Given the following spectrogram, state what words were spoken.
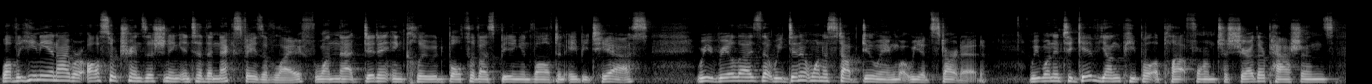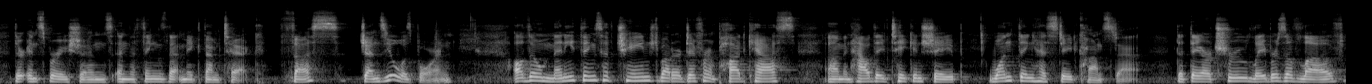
While Vahini and I were also transitioning into the next phase of life, one that didn't include both of us being involved in ABTS, we realized that we didn't want to stop doing what we had started. We wanted to give young people a platform to share their passions, their inspirations, and the things that make them tick. Thus, Gen Zeal was born. Although many things have changed about our different podcasts um, and how they've taken shape, one thing has stayed constant that they are true labors of love,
